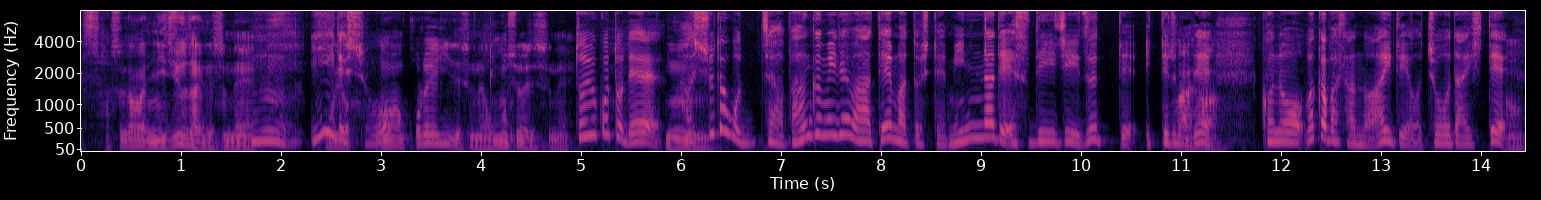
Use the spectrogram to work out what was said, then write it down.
さすがが20代ですね、うん、いいでしょ？うこれいいですね。面白いですね。ということで、うん、ハッシュタグじゃあ番組ではテーマとしてみんなで SDGs って言ってるので、はいはい。この若葉さんのアイデアを頂戴して、うん、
